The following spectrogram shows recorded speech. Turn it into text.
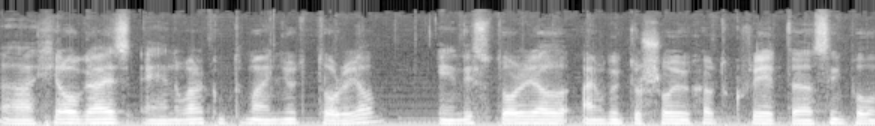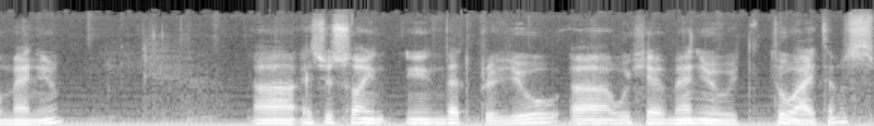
Uh, hello guys and welcome to my new tutorial. In this tutorial I'm going to show you how to create a simple menu. Uh, as you saw in, in that preview uh, we have menu with two items,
